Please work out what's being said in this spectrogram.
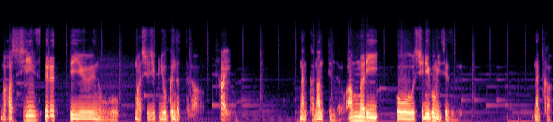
まあ、発信するっていうのを、まあ、主軸に置くんだったら、はい。なんか、なんて言うんだろう。あんまり、こう、尻込みせず、なんか、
